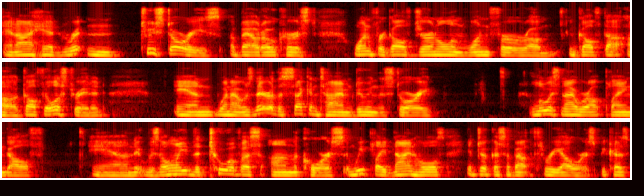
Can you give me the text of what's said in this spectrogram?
And I had written two stories about Oakhurst, one for Golf Journal and one for um, Golf uh, Golf Illustrated. And when I was there the second time doing the story, Lewis and I were out playing golf, and it was only the two of us on the course, and we played nine holes. It took us about three hours because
